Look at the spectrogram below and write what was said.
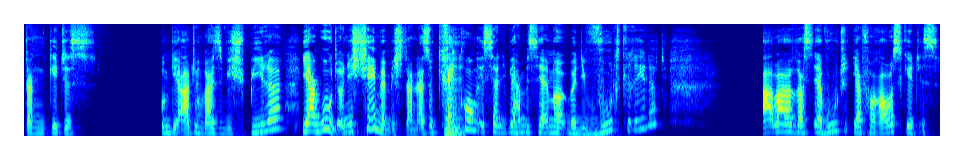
dann geht es um die Art und Weise, wie ich spiele. Ja, gut, und ich schäme mich dann. Also Kränkung mhm. ist ja, wir haben bisher immer über die Wut geredet. Aber was der Wut ja vorausgeht, ist,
